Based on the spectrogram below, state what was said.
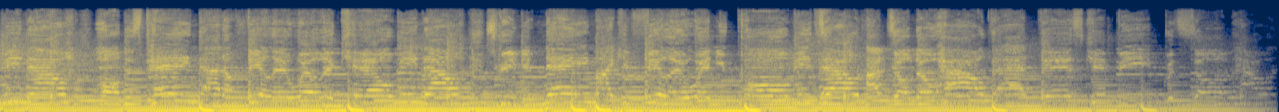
me now.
